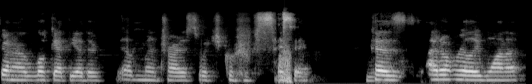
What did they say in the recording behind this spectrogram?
gonna look at the other. I'm gonna try to switch groups. I think because I don't really want to.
